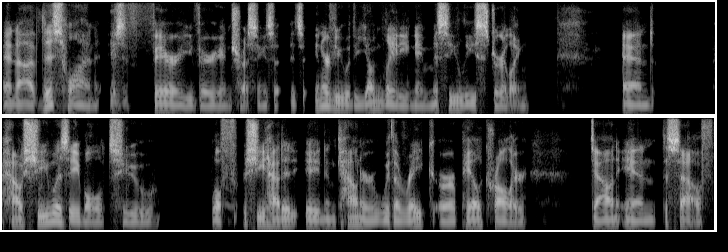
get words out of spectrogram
and uh, this one is very very interesting. It's a, it's an interview with a young lady named Missy Lee Sterling, and how she was able to well, f- she had a, an encounter with a rake or a pale crawler down in the south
